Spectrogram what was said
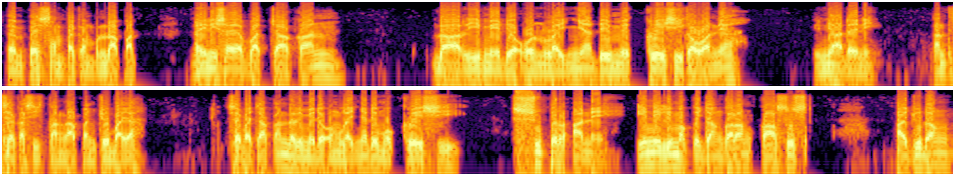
MP sampaikan pendapat. Nah ini saya bacakan Dari media online-nya Demokrasi kawan ya ini ada ini. Nanti saya kasih tanggapan coba ya. Saya bacakan dari media onlinenya Demokrasi. Super aneh. Ini lima kejanggalan kasus ajudan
